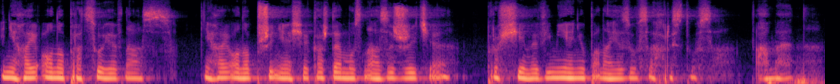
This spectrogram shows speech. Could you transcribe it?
i niechaj ono pracuje w nas. Niechaj ono przyniesie każdemu z nas życie. Prosimy w imieniu Pana Jezusa Chrystusa. Amen.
